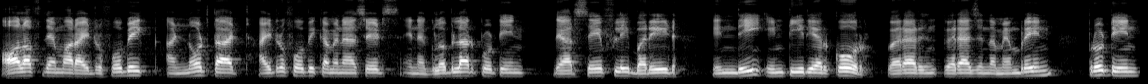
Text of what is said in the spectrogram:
All of them are hydrophobic and note that hydrophobic amino acids in a globular protein they are safely buried in the interior core whereas in the membrane protein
